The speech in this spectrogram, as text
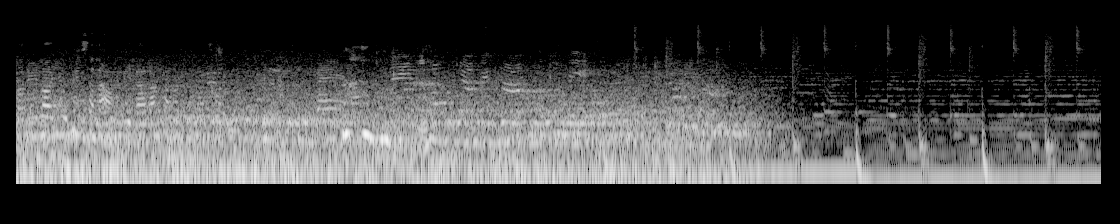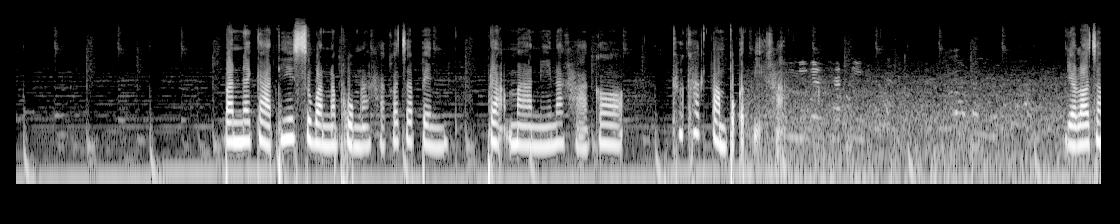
ตอนนี้เราอยู่ที่สนามบินแล้วนะคะ บรรยากาศที่สุวรรณภูมินะคะ ก็จะเป็นประมาณนี้นะคะ ก็คึกคักตามปกติค่ะ เดี๋ยวเราจะ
